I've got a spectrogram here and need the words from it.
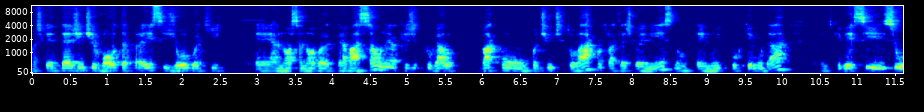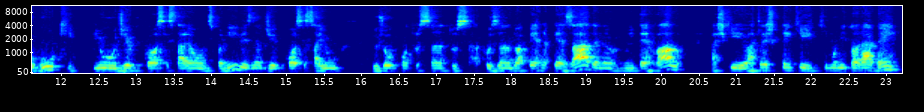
Acho que até a gente volta para esse jogo aqui, é, a nossa nova gravação, né? Acredito que o Galo vá com, com o time titular contra o Atlético Goianiense, não tem muito por que mudar. Temos que ver se, se o Hulk e o Diego Costa estarão disponíveis, né? O Diego Costa saiu do jogo contra o Santos acusando a perna pesada no, no intervalo. Acho que o Atlético tem que, que monitorar bem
